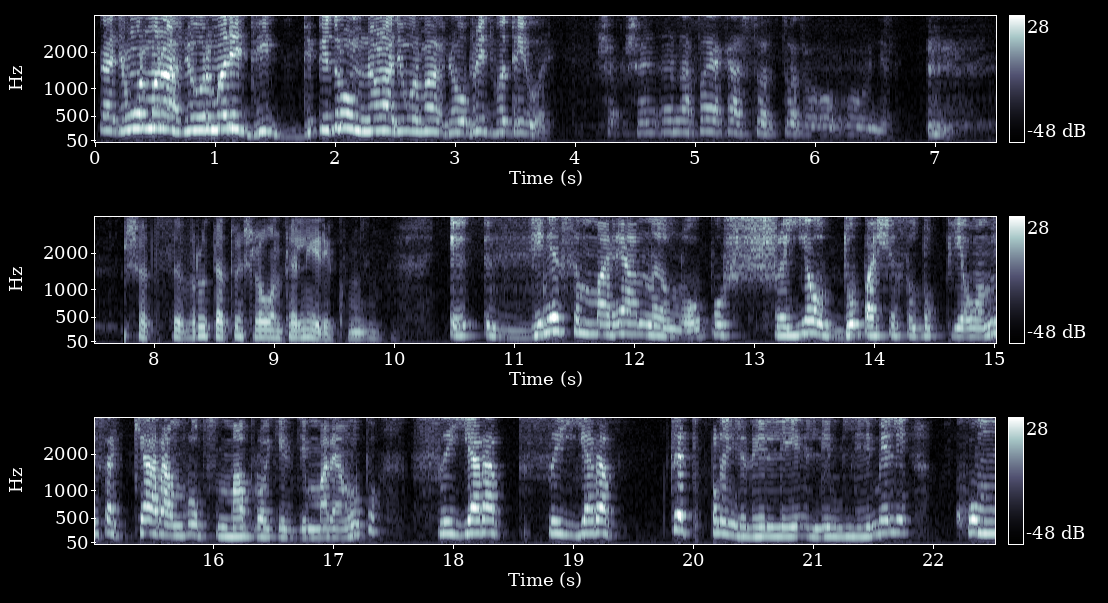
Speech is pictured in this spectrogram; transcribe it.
Da, de urmă n ne-a urmărit de, de pe drum, ne-a luat de urmă ne-a oprit vă trei ori. Și, și înapoi acasă tot, tot o venit. Și ați vrut atunci la o întâlnire cum... Vine să Marian Lupu și eu după ce să-l duc pe omul ăsta, chiar am vrut să mă apropie de Marian Lupu să-i arăt, să-i arăt tot plângerile mele cum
